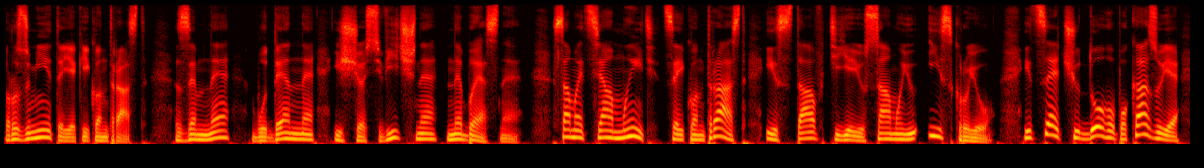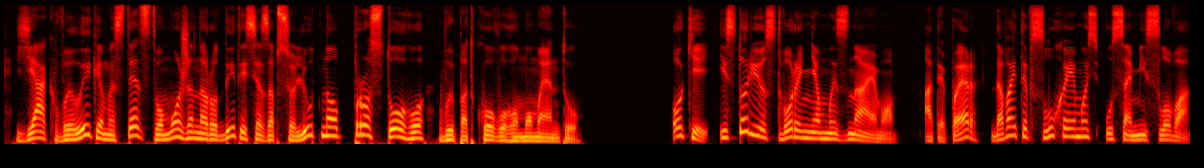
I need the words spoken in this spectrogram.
Розумієте, який контраст? Земне, буденне і щось вічне, небесне. Саме ця мить, цей контраст і став тією самою іскрою. І це чудово показує, як велике мистецтво може народитися з абсолютно простого випадкового моменту. Окей, історію створення ми знаємо. А тепер давайте вслухаємось у самі слова,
